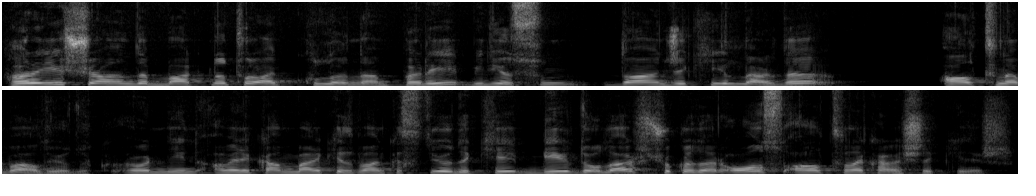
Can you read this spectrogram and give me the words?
Parayı şu anda banknot olarak kullanılan parayı biliyorsun daha önceki yıllarda altına bağlıyorduk. Örneğin Amerikan Merkez Bankası diyordu ki 1 dolar şu kadar ons altına karşılık gelir.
